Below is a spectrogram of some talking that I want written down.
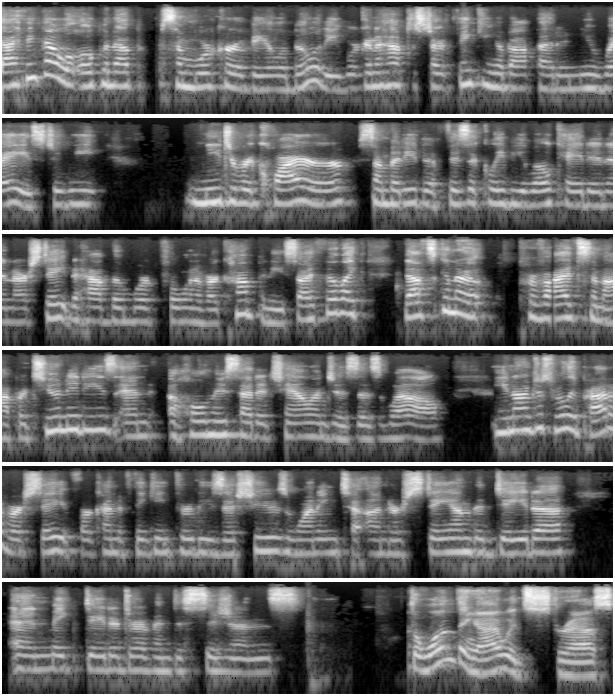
I think that will open up some worker availability. We're going to have to start thinking about that in new ways. Do we need to require somebody to physically be located in our state to have them work for one of our companies? So I feel like that's going to provide some opportunities and a whole new set of challenges as well you know, I'm just really proud of our state for kind of thinking through these issues, wanting to understand the data and make data driven decisions. The one thing I would stress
